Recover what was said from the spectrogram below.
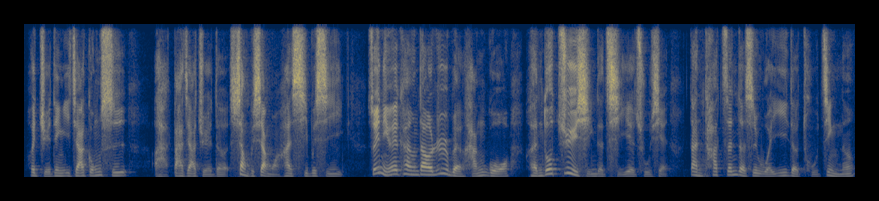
会决定一家公司啊，大家觉得向不向往和吸不吸引。所以你会看到日本、韩国很多巨型的企业出现，但它真的是唯一的途径呢？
